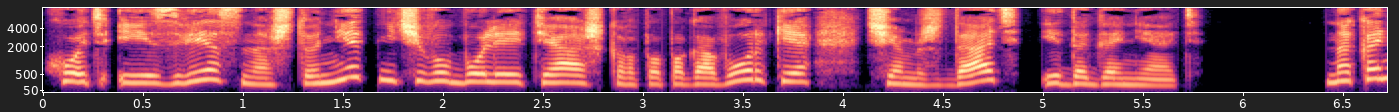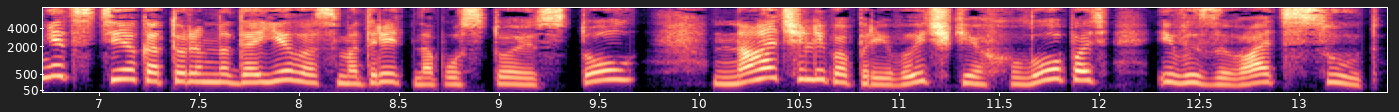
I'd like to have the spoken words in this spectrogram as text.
Хоть и известно, что нет ничего более тяжкого по поговорке, чем ждать и догонять. Наконец, те, которым надоело смотреть на пустой стол, начали по привычке хлопать и вызывать суд,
